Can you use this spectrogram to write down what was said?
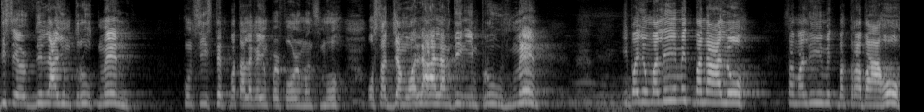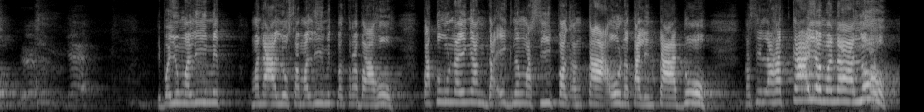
Deserve nila yung truth, men. Consistent pa talaga yung performance mo o sadyang wala lang ding improvement. Iba yung malimit manalo sa malimit magtrabaho. Iba yung malimit manalo sa malimit magtrabaho. Patunay ngang daig ng masipag ang tao na talentado. Kasi lahat kaya manalo.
